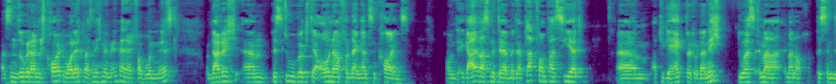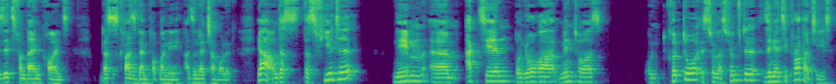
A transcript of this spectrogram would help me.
Das ist ein sogenanntes Cold Wallet, was nicht mit dem Internet verbunden ist. Und dadurch ähm, bist du wirklich der Owner von deinen ganzen Coins. Und egal, was mit der, mit der Plattform passiert, ähm, ob die gehackt wird oder nicht, du hast immer, immer noch ein bisschen Besitz von deinen Coins. Und das ist quasi dein Portemonnaie, also Ledger Wallet. Ja, und das, das vierte, neben ähm, Aktien, Bondora, Mintos und Krypto ist schon das fünfte, sind jetzt die Properties.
